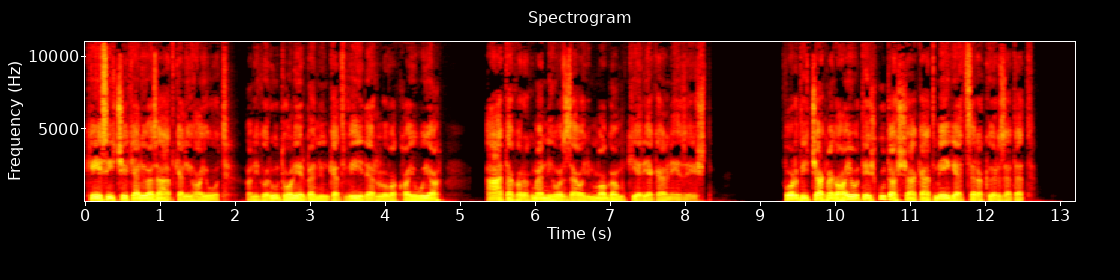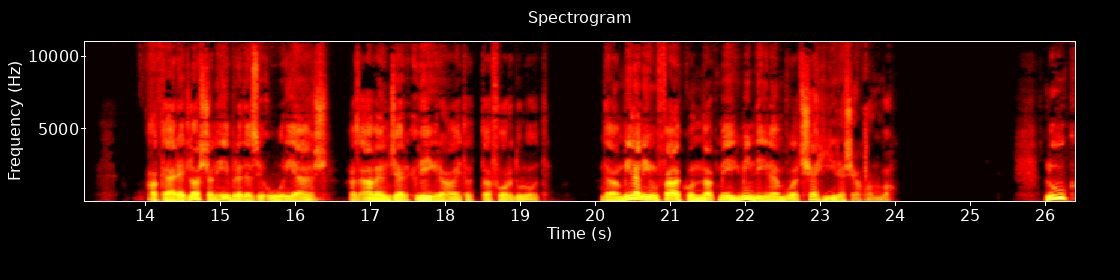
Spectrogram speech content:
Készítsék elő az átkelő hajót. Amikor utolér bennünket Véder lovak hajója, át akarok menni hozzá, hogy magam kérjek elnézést. Fordítsák meg a hajót, és kutassák át még egyszer a körzetet. Akár egy lassan ébredező óriás, az Avenger végrehajtotta a fordulót de a Millennium Falconnak még mindig nem volt se híre, se hamba. Luke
